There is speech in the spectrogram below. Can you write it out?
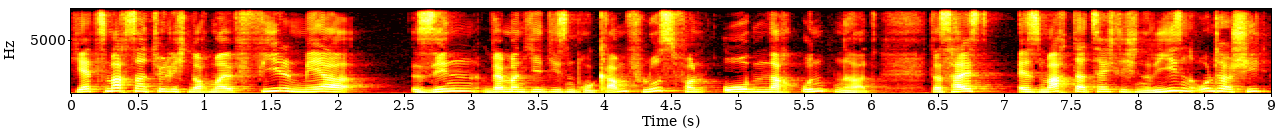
jetzt macht es natürlich nochmal viel mehr Sinn, wenn man hier diesen Programmfluss von oben nach unten hat. Das heißt, es macht tatsächlich einen riesen Unterschied,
